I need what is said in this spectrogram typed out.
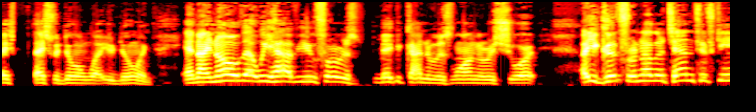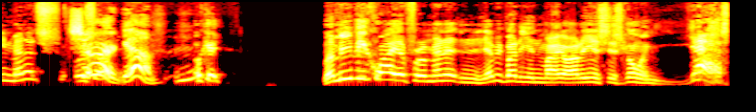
Thanks, thanks for doing what you're doing. And I know that we have you for as, maybe kind of as long or as short. Are you good for another 10, 15 minutes? or so? Sure. Yeah. Mhm. Okay. Let me be quiet for a minute, and everybody in my audience is going, yes.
